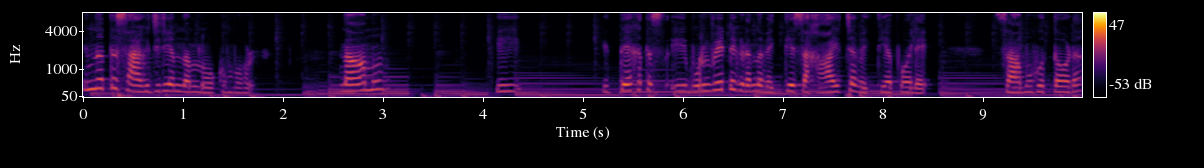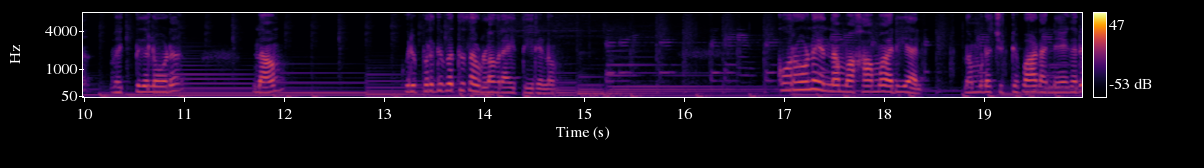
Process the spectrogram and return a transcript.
ഇന്നത്തെ സാഹചര്യം നാം നോക്കുമ്പോൾ നാമും ഈ ഇദ്ദേഹത്തെ ഈ മുറിവേറ്റ് കിടന്ന വ്യക്തിയെ സഹായിച്ച വ്യക്തിയെ പോലെ സമൂഹത്തോട് വ്യക്തികളോട് നാം ഒരു പ്രതിബദ്ധത ഉള്ളവരായി തീരണം. കൊറോണ എന്ന മഹാമാരിയാൽ നമ്മുടെ ചുറ്റുപാട് അനേകർ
